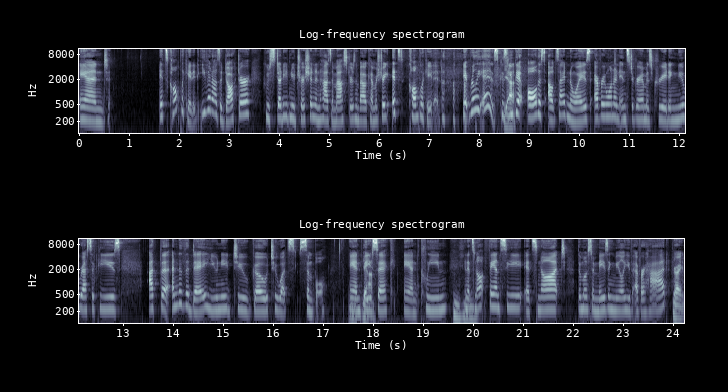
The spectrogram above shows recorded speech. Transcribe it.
And it's complicated. Even as a doctor who studied nutrition and has a master's in biochemistry, it's complicated. it really is because Yeah. you get all this outside noise. Everyone on Instagram is creating new recipes. At the end of the day, you need to go to what's simple Mm, and Yeah. basic and clean. And it's mm-hmm. not fancy. It's not the most amazing meal you've ever had Right.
